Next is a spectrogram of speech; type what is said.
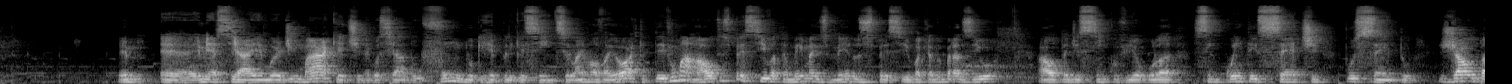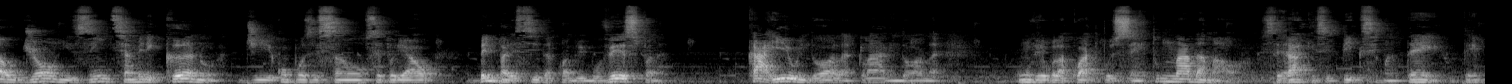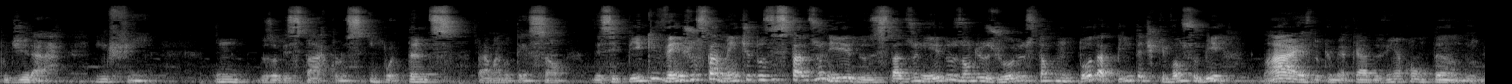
MSCI é, Emerging Market, negociado o fundo que replica esse índice lá em Nova York, teve uma alta expressiva também, mas menos expressiva que a do Brasil, alta de 5,57%. Já o Dow Jones, índice americano de composição setorial bem parecida com a do Ibovespa, caiu em dólar, claro, em dólar, 1,4%. Nada mal. Será que esse PIX se mantém? O tempo dirá. Enfim, um dos obstáculos importantes para a manutenção desse pique vem justamente dos Estados Unidos. Estados Unidos, onde os juros estão com toda a pinta de que vão subir mais do que o mercado vinha contando.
